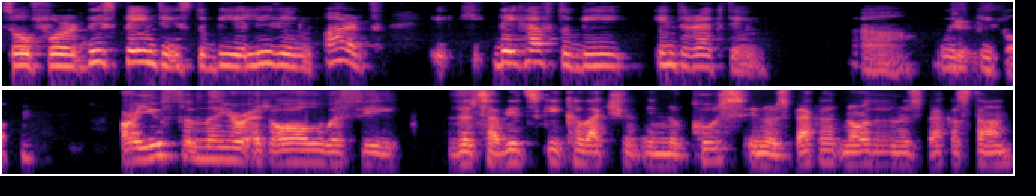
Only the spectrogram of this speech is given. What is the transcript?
So for these paintings to be a living art, they have to be interacting uh, with people. Are you familiar at all with the the Savitsky collection in Nukus in Uzbek, northern Uzbekistan?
